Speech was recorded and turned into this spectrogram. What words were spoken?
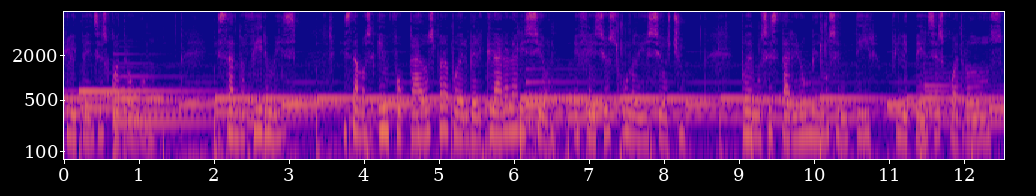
Filipenses 4:1. Estando firmes, Estamos enfocados para poder ver clara la visión. Efesios 1.18. Podemos estar en un mismo sentir. Filipenses 4.2.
